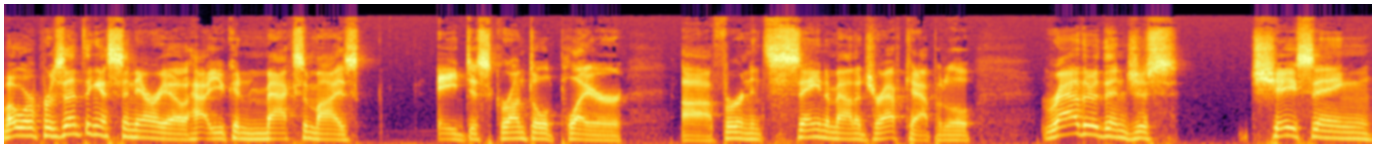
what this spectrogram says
But we're presenting a scenario how you can maximize a disgruntled player uh, for an insane amount of draft capital rather than just chasing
